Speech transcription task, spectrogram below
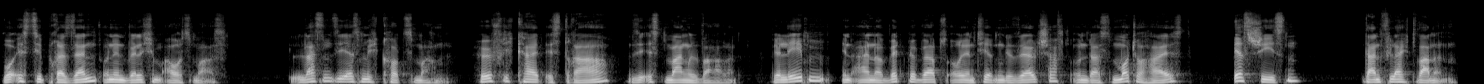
Wo ist sie präsent und in welchem Ausmaß? Lassen Sie es mich kurz machen. Höflichkeit ist rar, sie ist Mangelware. Wir leben in einer wettbewerbsorientierten Gesellschaft und das Motto heißt, erst schießen, dann vielleicht warnen.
